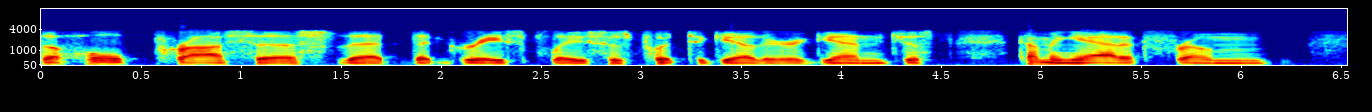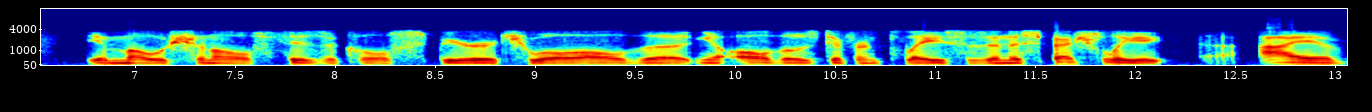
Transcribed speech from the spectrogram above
the whole process that that Grace Place has put together. Again, just coming at it from emotional, physical, spiritual, all the you know all those different places, and especially I have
